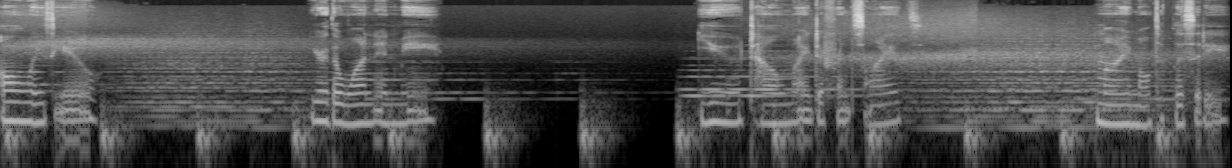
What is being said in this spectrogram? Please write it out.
always you. You're the one in me. You tell my different sides. my multiplicity.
